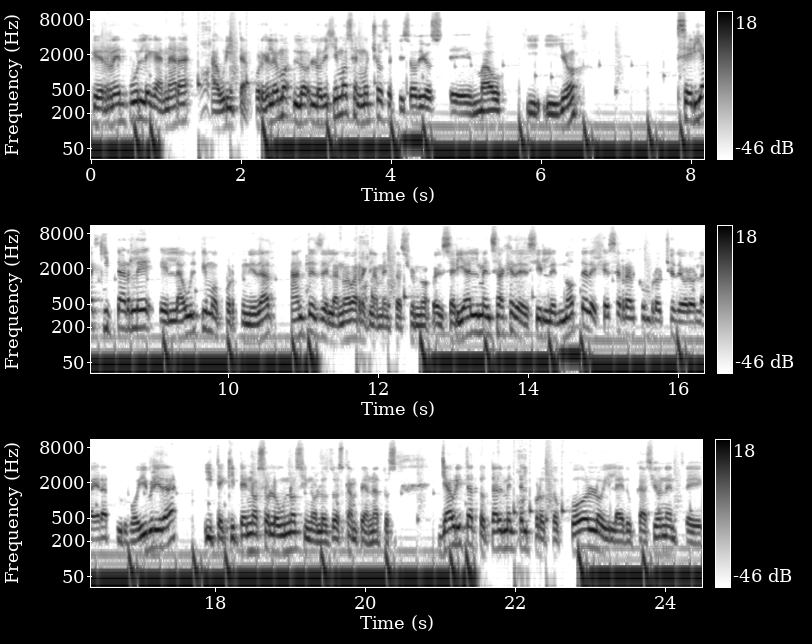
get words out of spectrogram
que Red Bull le ganara ahorita, porque lo, dijimos en muchos episodios, eh, Mau y, yo, sería quitarle eh, la última oportunidad antes de la nueva reglamentación. Eh, sería el mensaje de decirle, no te dejé cerrar con broche de oro la era turbo híbrida y te quité no solo uno, sino los dos campeonatos. Ya ahorita totalmente el protocolo y la educación entre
